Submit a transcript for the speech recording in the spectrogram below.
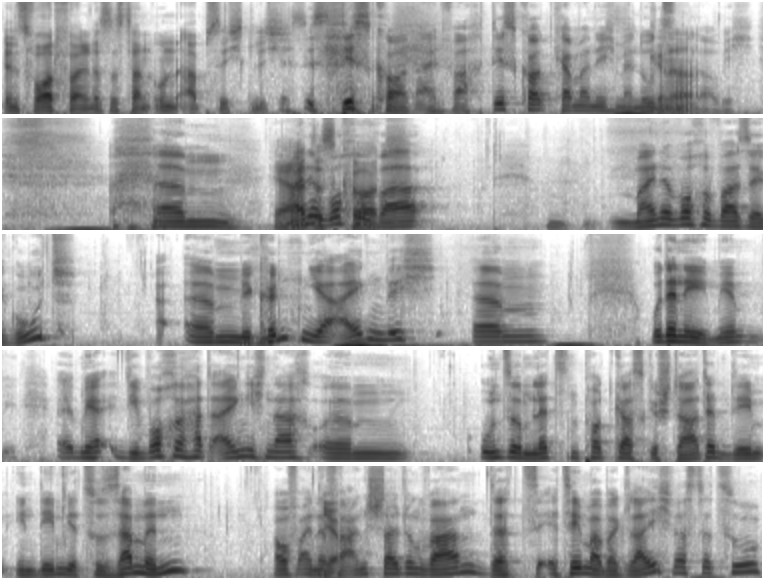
ins Wort fallen. Das ist dann unabsichtlich. Es ist Discord einfach. Discord kann man nicht mehr nutzen, Genau. glaube ich. Ähm, Ja, meine Discord. Woche war meine Woche war sehr gut. Ähm, Mhm. Wir könnten ja eigentlich ähm, oder nee, mir, äh, mir, die Woche hat eigentlich nach ähm, unserem letzten Podcast gestartet, in dem, in dem wir zusammen auf einer Ja. Veranstaltung waren. Das erzählen wir aber gleich was dazu.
